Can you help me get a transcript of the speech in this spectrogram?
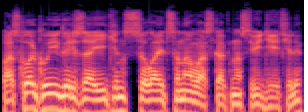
Поскольку Игорь Заикин ссылается на вас как на свидетеля,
